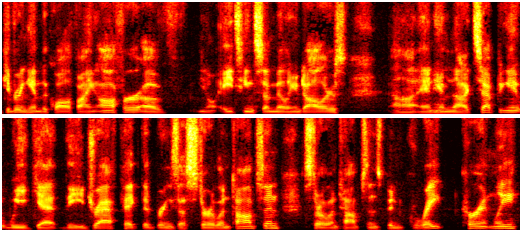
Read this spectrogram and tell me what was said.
giving him the qualifying offer of you know 18 some million dollars uh, and him not accepting it, we get the draft pick that brings us Sterling Thompson. Sterling Thompson's been great currently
